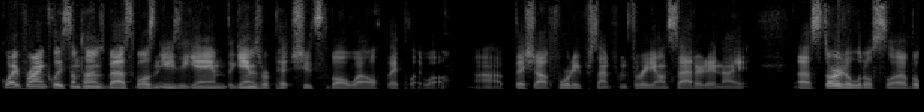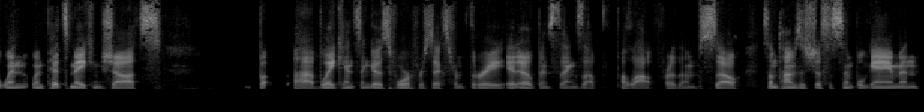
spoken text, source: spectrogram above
quite frankly, sometimes basketball is an easy game. The games where Pitt shoots the ball well, they play well. Uh, they shot 40% from three on Saturday night. Uh, started a little slow, but when when Pitt's making shots, but uh, Blake Hinson goes four for six from three, it opens things up a lot for them. So sometimes it's just a simple game, and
